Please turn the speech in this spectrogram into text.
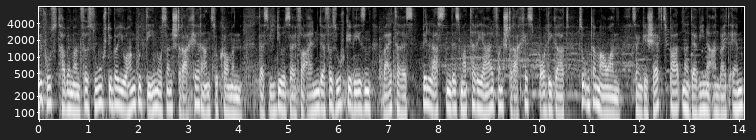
Bewusst habe man versucht, über Johann Gudenus an Strache ranzukommen. Das Video sei vor allem der Versuch gewesen, weiteres belastendes Material von Straches Bodyguard zu untermauern. Sein Geschäftspartner, der Wiener Anwalt M.,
